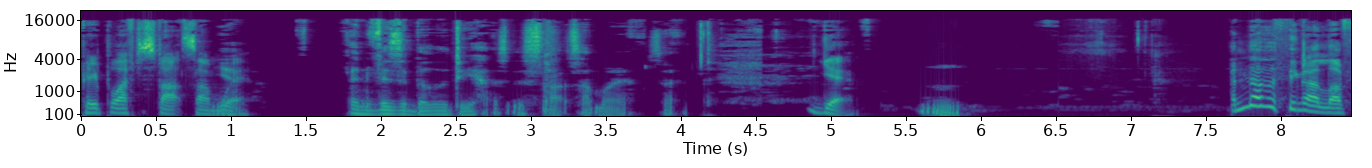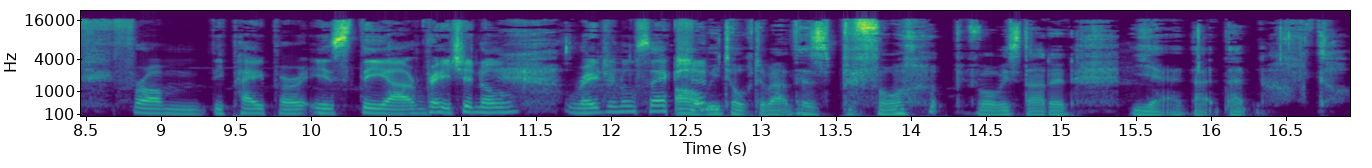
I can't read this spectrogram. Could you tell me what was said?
People have to start somewhere. And visibility has to start somewhere. So. Yeah. Mm. Another thing I love from the paper is the uh, regional regional section. Oh, we talked about this before before we started. Yeah, that that. Oh my god.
